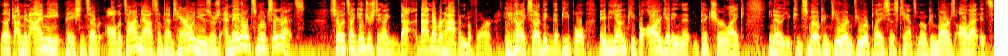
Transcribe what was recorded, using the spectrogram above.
like i mean i meet patients all the time now sometimes heroin users and they don't smoke cigarettes so it's like interesting, like that that never happened before. You know, mm-hmm. like so I think that people, maybe young people, are getting the picture. Like, you know, you can smoke in fewer and fewer places, can't smoke in bars, all that. It's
